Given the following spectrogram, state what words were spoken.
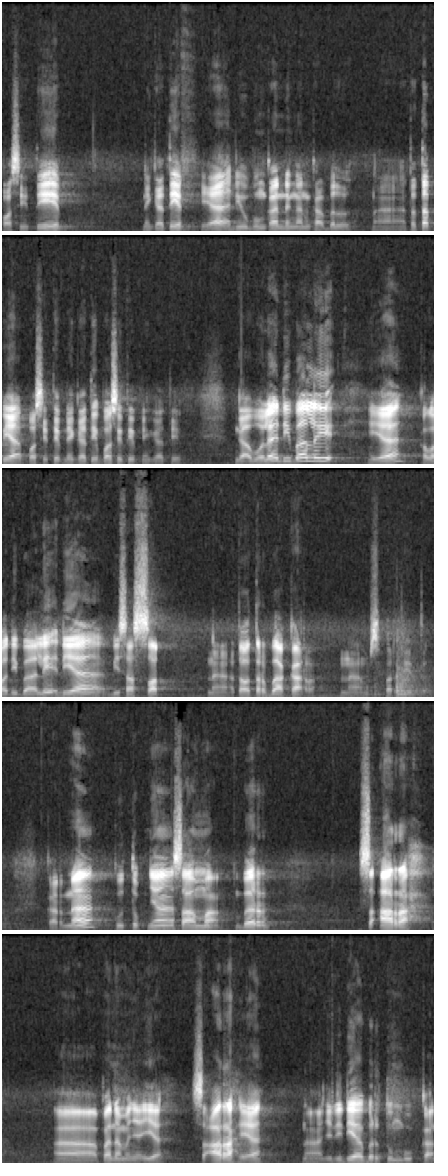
positif, negatif ya dihubungkan dengan kabel. Nah tetap ya positif negatif positif negatif. Nggak boleh dibalik ya. Kalau dibalik dia bisa short, nah atau terbakar. Nah seperti itu. Karena kutubnya sama bersearah eh, apa namanya iya searah ya. Nah jadi dia bertumbukan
